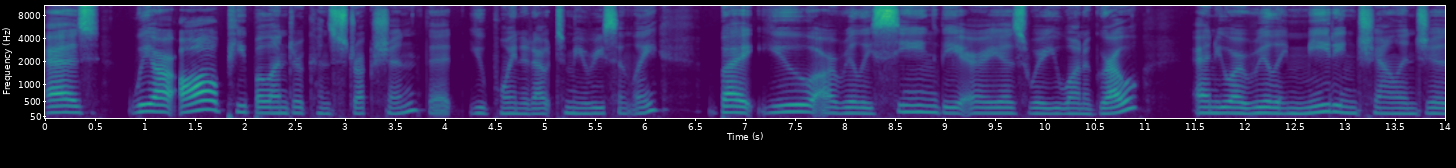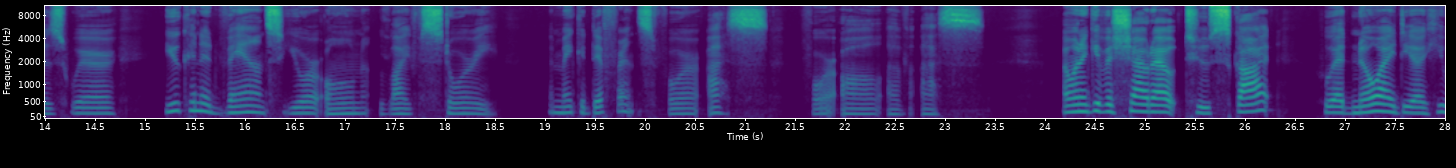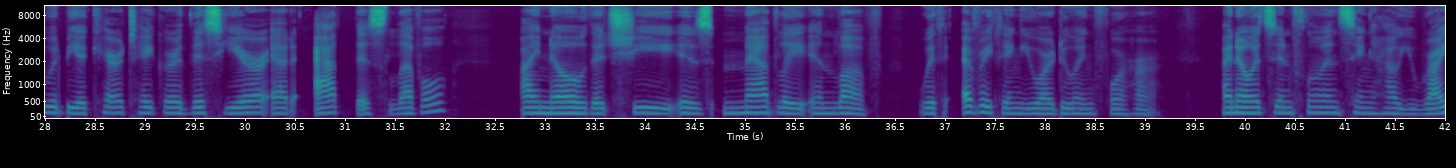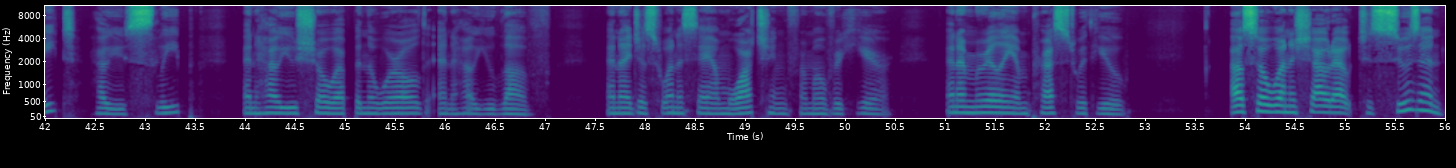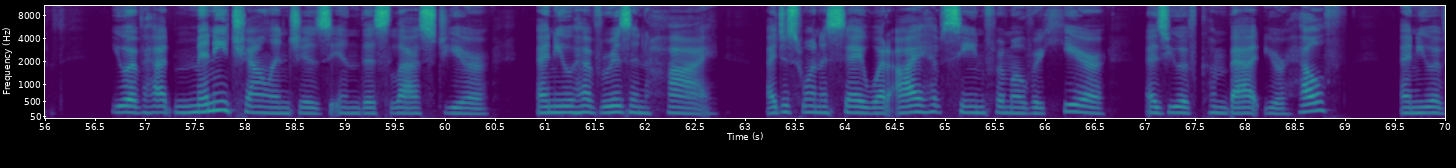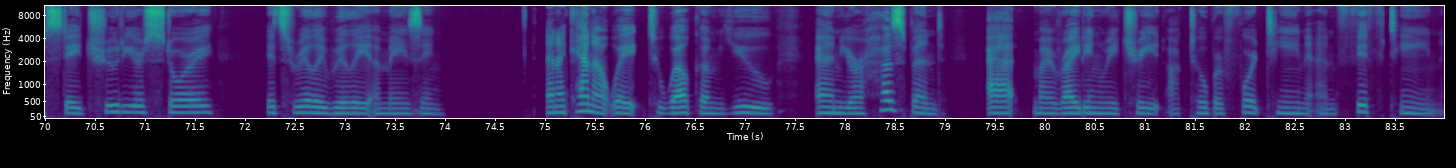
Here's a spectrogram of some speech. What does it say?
as we are all people under construction that you pointed out to me recently, but you are really seeing the areas where you want to grow and you are really meeting challenges where you can advance your own life story and make a difference for us, for all of us. I want to give a shout out to Scott who had no idea he would be a caretaker this year at, at this level. I know that she is madly in love with everything you are doing for her. I know it's influencing how you write, how you sleep, and how you show up in the world and how you love. And I just want to say I'm watching from over here, and I'm really impressed with you. I also want to shout out to Susan you have had many challenges in this last year and you have risen high. I just want to say what I have seen from over here as you have combat your health and you have stayed true to your story. It's really, really amazing. And I cannot wait to welcome you and your husband at my writing retreat October 14 and 15.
